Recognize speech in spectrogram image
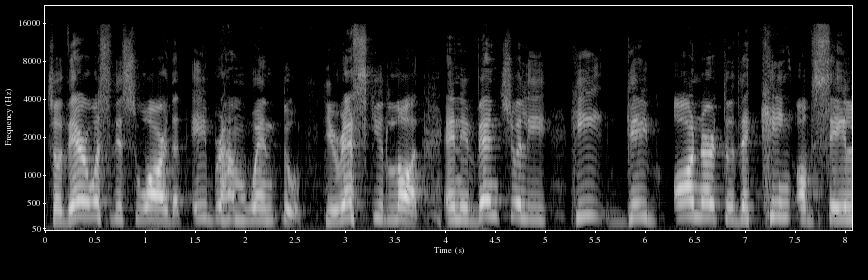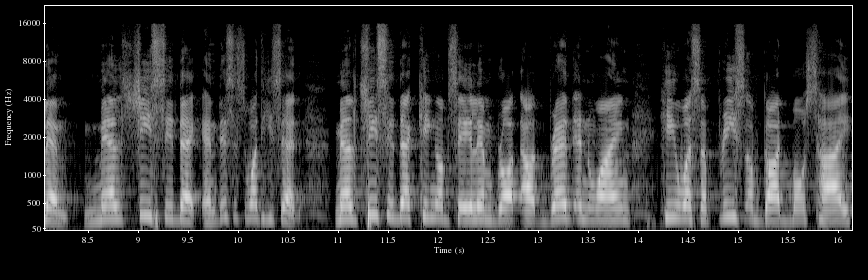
So there was this war that Abraham went to. He rescued Lot, and eventually he gave honor to the king of Salem, Melchizedek. And this is what he said Melchizedek, king of Salem, brought out bread and wine. He was a priest of God Most High.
